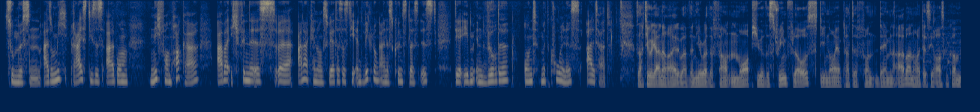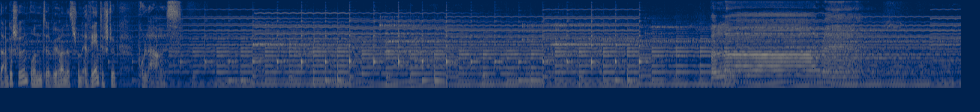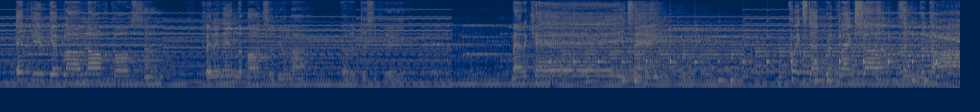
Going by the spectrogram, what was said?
zu müssen. Also mich reißt dieses Album nicht vom Hocker, aber ich finde es äh, anerkennungswert, dass es die Entwicklung eines Künstlers ist, der eben in Würde und mit Coolness altert. Sagt Juliane Reil über The Nearer the Fountain, More Pure the Stream Flows, die neue Platte von Damon Albarn. Heute ist sie rausgekommen. Dankeschön. Und äh, wir hören das schon erwähnte Stück Polaris. off course and filling in the parts of your life that have disappeared. Medicating, quick step reflections in the dark.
